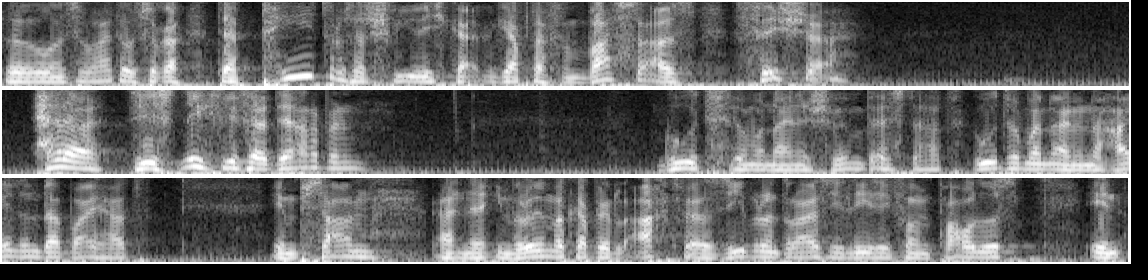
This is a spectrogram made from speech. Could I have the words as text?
äh, und so weiter. Und sogar der Petrus hat Schwierigkeiten gehabt auf dem Wasser als Fischer. Herr, sie ist nicht wie Verderben. Gut, wenn man eine Schwimmweste hat. Gut, wenn man einen Heilen dabei hat. Im Psalm, äh, im Römer Kapitel 8, Vers 37 lese ich von Paulus, in,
